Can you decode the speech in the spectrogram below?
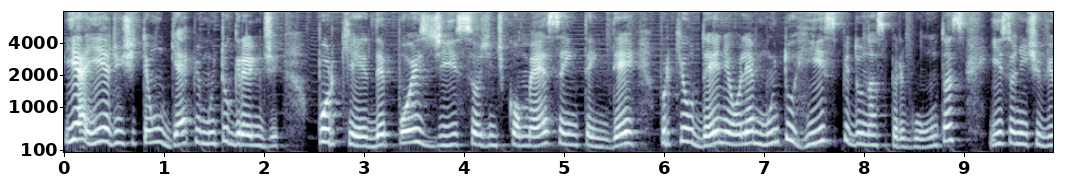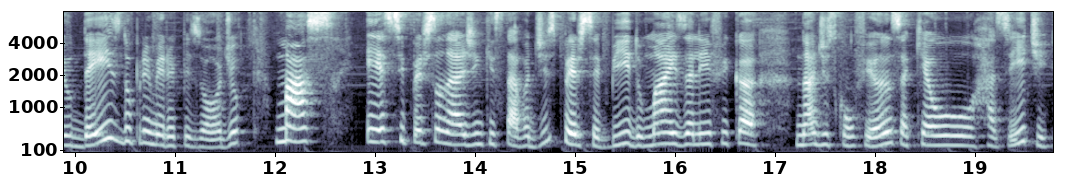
E aí a gente tem um gap muito grande, porque depois disso a gente começa a entender porque o Daniel ele é muito ríspido nas perguntas, isso a gente viu desde o primeiro episódio, mas esse personagem que estava despercebido, mas ali fica na desconfiança, que é o Hazid,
